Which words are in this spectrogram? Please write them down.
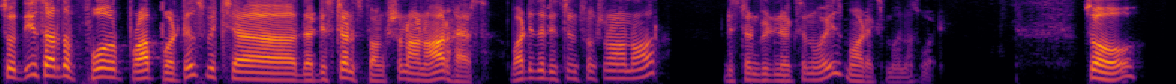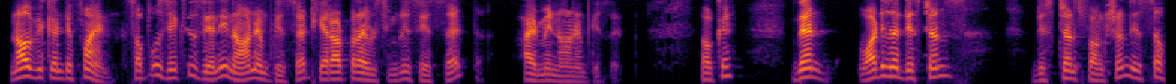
So these are the four properties which uh, the distance function on R has. What is the distance function on R? Distance between x and y is mod x minus y. So now we can define. Suppose x is any non-empty set. Hereafter I will simply say set. I mean non-empty set. Okay. Then what is the distance? Distance function is a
